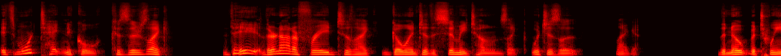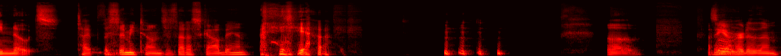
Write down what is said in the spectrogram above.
It's more technical because there's like they they're not afraid to like go into the semitones, like which is a like the note between notes type the semitones is that a ska band? yeah. um, I think I've heard of them.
